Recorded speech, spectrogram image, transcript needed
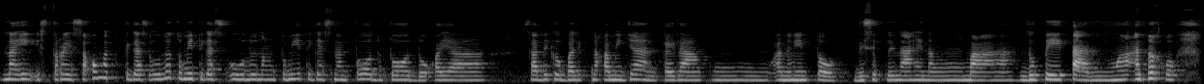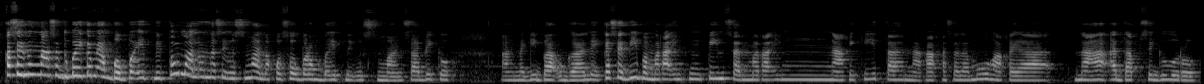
nai-stress ako, matitigas ulo, tumitigas ulo ng tumitigas ng todo-todo. Kaya sabi ko, balik na kami dyan. Kailangan kong anuhin to, disiplinahin ng malupitan yung mga anak ko. Kasi nung nasa Dubai kami, ang babait nito, lalo na si Usman. Ako sobrang bait ni Usman. Sabi ko, ah, nag-iba ugali. Kasi di ba, maraming kong pinsan, maraming nakikita, nakakasalamuha, kaya na-adapt siguro.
